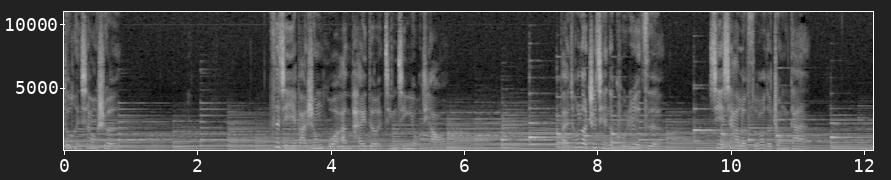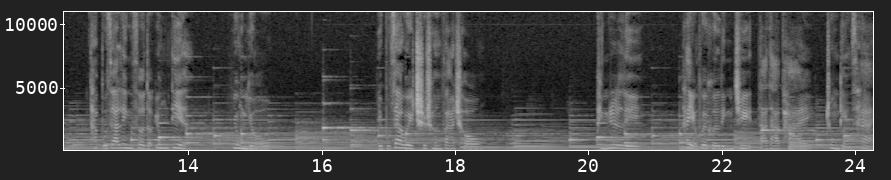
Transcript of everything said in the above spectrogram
都很孝顺，自己也把生活安排得井井有条，摆脱了之前的苦日子，卸下了所有的重担。他不再吝啬的用电，用油。也不再为吃穿发愁。平日里，他也会和邻居打打牌、种点菜，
